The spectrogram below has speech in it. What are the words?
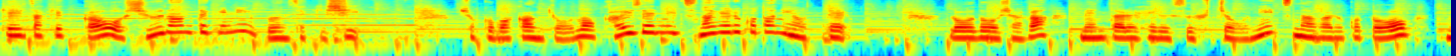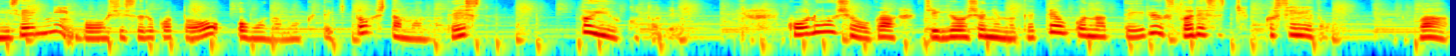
検査結果を集団的に分析し職場環境の改善につなげることによって労働者がメンタルヘルス不調につながることを未然に防止することを主な目的としたものです。ということで、厚労省が事業所に向けて行っているストレスチェック制度は、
